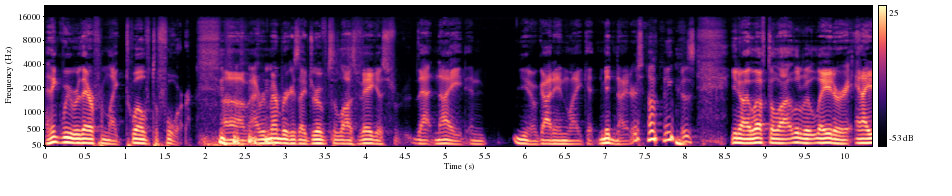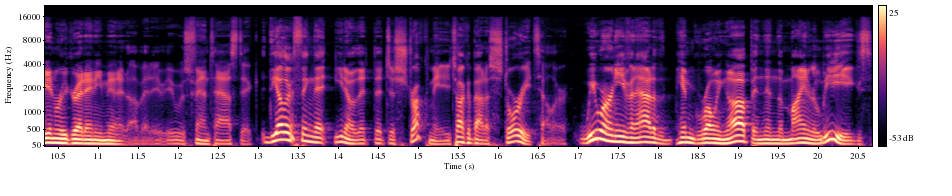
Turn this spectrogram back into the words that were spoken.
I think we were there from like 12 to 4. Um, I remember because I drove to Las Vegas that night and you know, got in like at midnight or something because, you know, I left a lot, a little bit later and I didn't regret any minute of it. it. It was fantastic. The other thing that, you know, that, that just struck me, you talk about a storyteller. We weren't even out of the, him growing up and then the minor leagues.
